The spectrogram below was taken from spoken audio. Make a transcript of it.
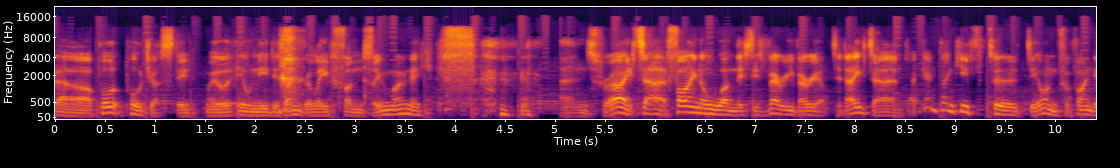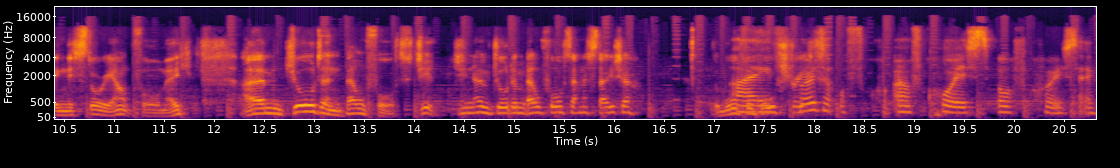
Oh, poor, poor Justin. Well, he'll need his own relief fund soon, won't he? and right, uh, final one. This is very, very up to date. Uh, again, thank you to Dion for finding this story out for me. Um, Jordan Belfort. Do you, do you know Jordan Belfort, Anastasia? The Wolf I've of Wall Street. Heard of, of course, of course, I've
